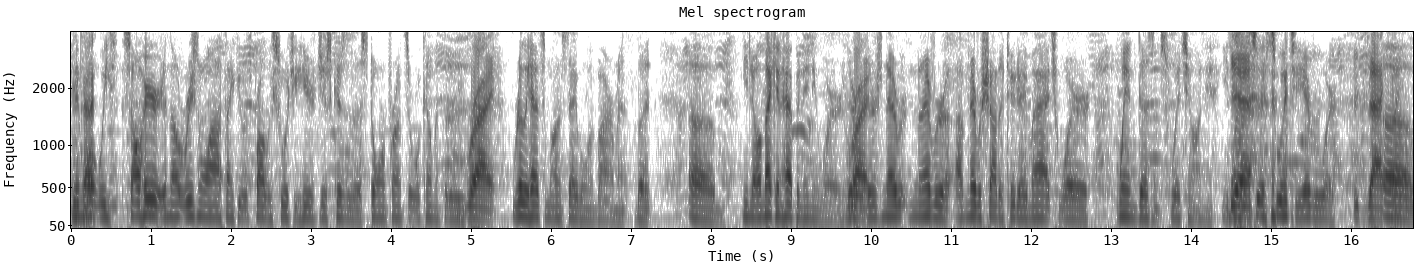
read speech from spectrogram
than Okay. what we saw here. And the reason why I think it was probably switchy here is just because of the storm fronts that were coming through. Right. Really had some unstable environment, but um, you know, and that can happen anywhere. There, Right. There's never, never, I've never shot a two day match where wind doesn't switch on you. You know, Yeah. it's, it's switchy everywhere. Exactly. Uh,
